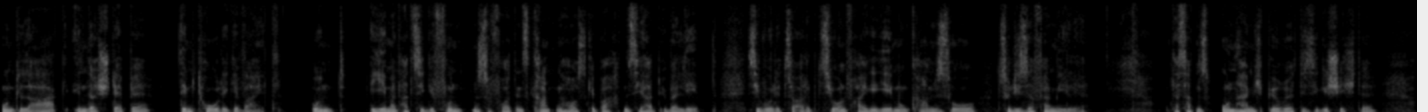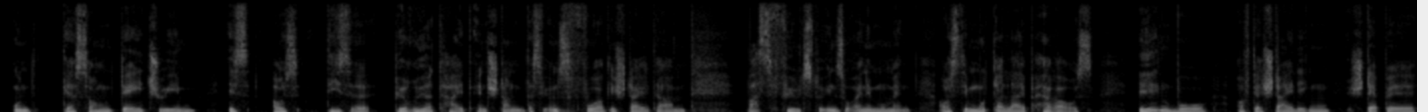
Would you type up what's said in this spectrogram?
und lag in der Steppe dem Tode geweiht. Und Jemand hat sie gefunden, sofort ins Krankenhaus gebracht und sie hat überlebt. Sie wurde zur Adoption freigegeben und kam so zu dieser Familie. Das hat uns unheimlich berührt, diese Geschichte. Und der Song Daydream ist aus dieser Berührtheit entstanden, dass wir uns vorgestellt haben, was fühlst du in so einem Moment? Aus dem Mutterleib heraus, irgendwo auf der steinigen Steppe,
